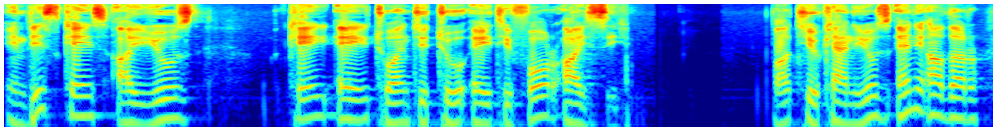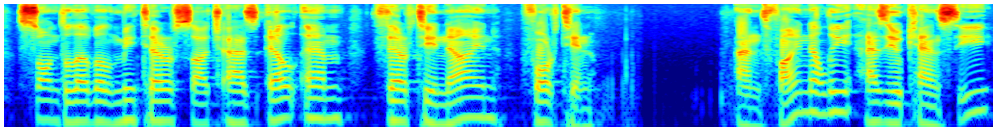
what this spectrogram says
In this case, I used KA2284 IC. But you can use any other sound level meter such as LM3914. And finally, as you can see,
